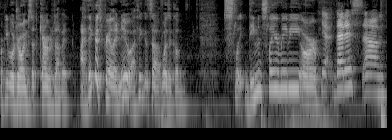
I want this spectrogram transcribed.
or people are drawing stuff characters of it. I think it's fairly new. I think it's uh, what is it called? Sla- Demon Slayer, maybe, or Yeah, that is. Um,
